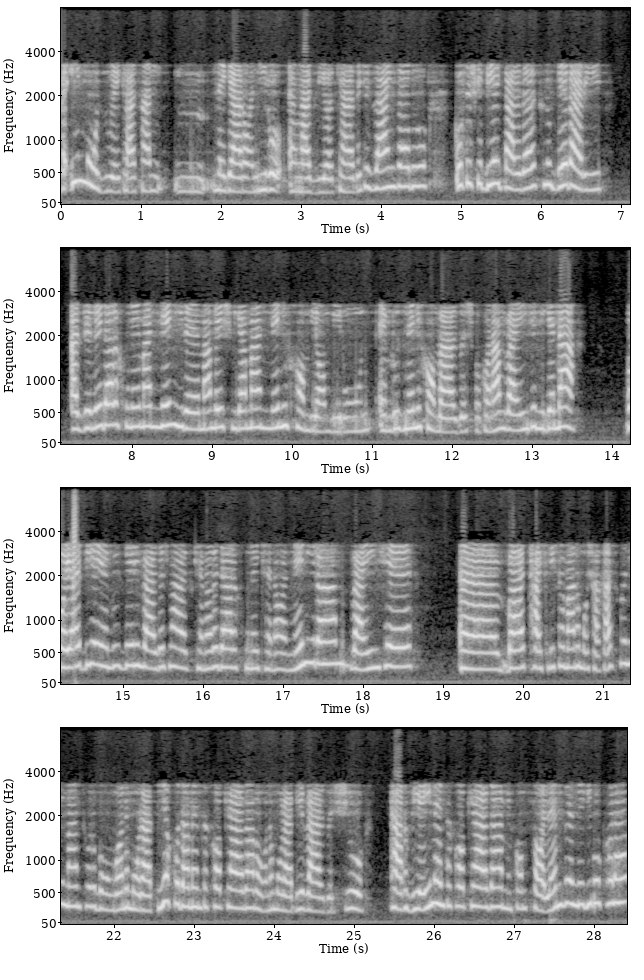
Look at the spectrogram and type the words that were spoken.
و این موضوعی که اصلا نگرانی رو انقدر زیاد کرده که زنگ زد و گفتش که بیاید برادرتون رو ببرید. از جلوی در خونه من نمیره. من بهش میگم من نمی‌خوام بیام بیرون. امروز نمی‌خوام ورزش بکنم و اینکه میگه نه. باید بیای امروز بریم ورزش. من از کنار در خونه کنار نمیرم و اینکه باید تکلیف منو مشخص کنی. من تو رو به عنوان مربی خودم انتخاب کردم به عنوان مربی ورزشی و تغذیه ایم انتخاب کردم. می‌خوام سالم زندگی بکنم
